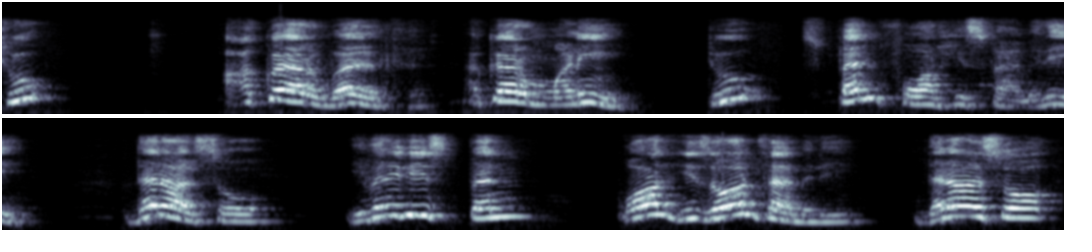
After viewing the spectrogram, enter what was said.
to acquire wealth acquire money to spend for his family then also even if he spend for his own family then also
